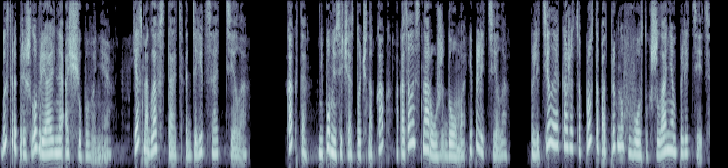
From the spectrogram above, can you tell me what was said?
быстро перешло в реальное ощупывание. Я смогла встать, отделиться от тела. Как-то, не помню сейчас точно как, оказалась снаружи дома и полетела. Полетела я, кажется, просто подпрыгнув в воздух с желанием полететь.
